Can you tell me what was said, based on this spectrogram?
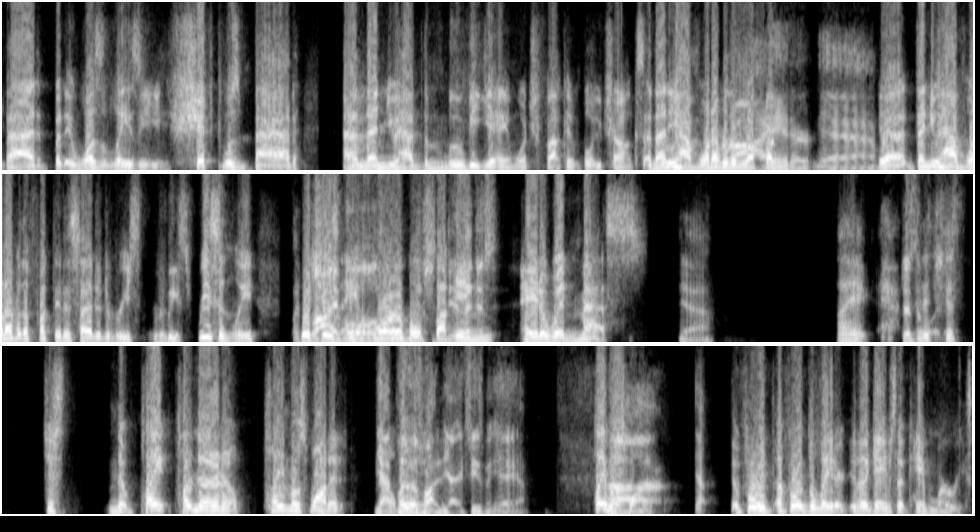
bad, but it was lazy. Shift was bad, and then you had the movie game, which fucking blew chunks, and then you have whatever the fuck, or yeah, yeah. Then you have whatever the fuck they decided to re- release recently, like which is a horrible just- yeah, they fucking just- pay to win mess. yeah. Like Just it's it. just just no play play no no no play most wanted Yeah, play most wanted. Yeah, excuse me. Yeah, yeah. play most Uh, wanted. yeah. Avoid avoid the later the games that came more recent.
